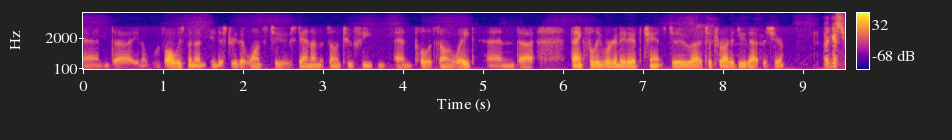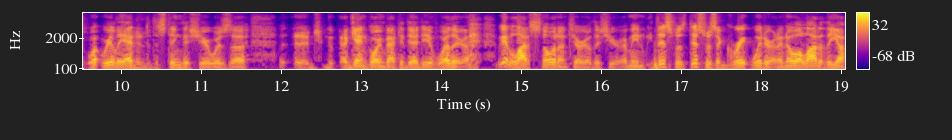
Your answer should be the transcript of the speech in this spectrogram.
And uh, you know, we've always been an industry that wants to stand on its own two feet and, and pull its own weight. And uh, thankfully, we're going to get a chance to to try to do that this year. I guess what really added to the sting this year was, uh, uh, again, going back to the idea of weather. We had a lot of snow in Ontario this year. I mean, this was this was a great winter, and I know a lot of the uh,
